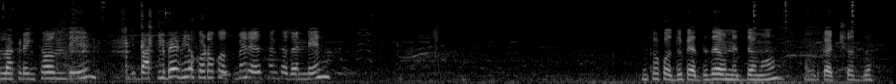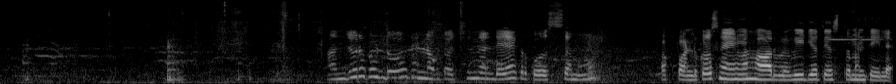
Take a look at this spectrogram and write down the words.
బట్టలు అక్కడ ఇంకా ఉంది. ఈ బట్టల బ్యాగ్లో కూడా కొత్తిమీర వేసాం కదండి. ఇంకా కొద్ది పెద్దదే ఉన్నిద్దాము అప్పుడు కట్ చేద్దాం. అంజూరు పండు నిన్న ఒకటి వచ్చిందండి ఇక్కడ కోస్తాము ఒక పండు కోసం ఏమో హార్ వీడియో తీస్తామని తీలే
